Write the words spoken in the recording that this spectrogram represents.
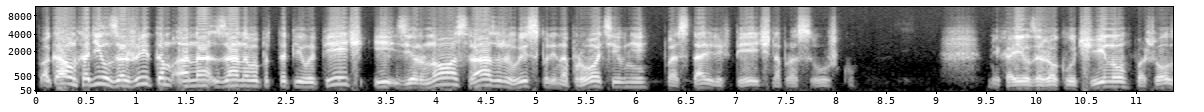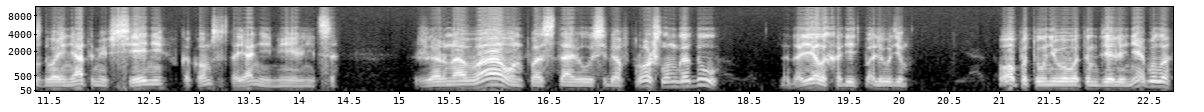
Пока он ходил за житом, она заново подтопила печь, и зерно сразу же высыпали на противни, поставили в печь на просушку. Михаил зажег лучину, пошел с двойнятами в сени, в каком состоянии мельница. Жернова он поставил у себя в прошлом году. Надоело ходить по людям. Опыта у него в этом деле не было.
